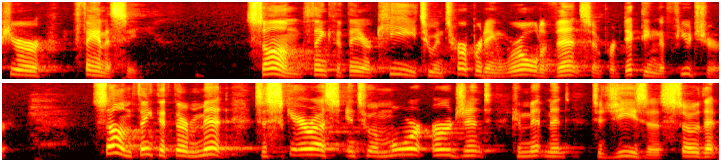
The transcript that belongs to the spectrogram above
pure fantasy. Some think that they are key to interpreting world events and predicting the future. Some think that they're meant to scare us into a more urgent commitment to Jesus so that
